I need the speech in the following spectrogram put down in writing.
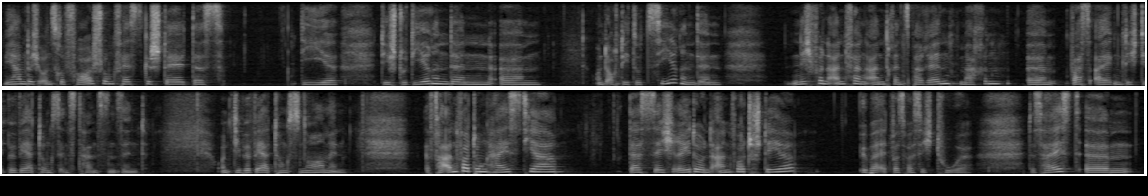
Wir haben durch unsere Forschung festgestellt, dass die, die Studierenden ähm, und auch die Dozierenden nicht von Anfang an transparent machen, äh, was eigentlich die Bewertungsinstanzen sind und die Bewertungsnormen. Verantwortung heißt ja, dass ich Rede und Antwort stehe über etwas, was ich tue. Das heißt, ähm, äh,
